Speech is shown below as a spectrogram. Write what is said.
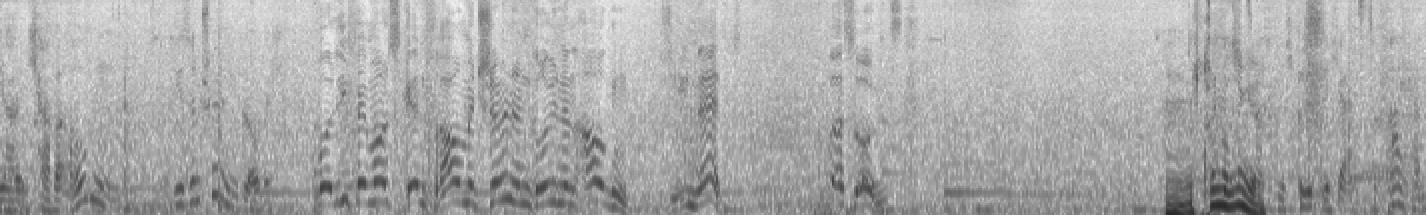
Ja, ich habe Augen. Die sind schön, glaube ich. Polyphemos kennt Frau mit schönen grünen Augen. Sie nett. Was sonst? Hm, ich trinke und singe. Macht mich glücklicher als zu feiern.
